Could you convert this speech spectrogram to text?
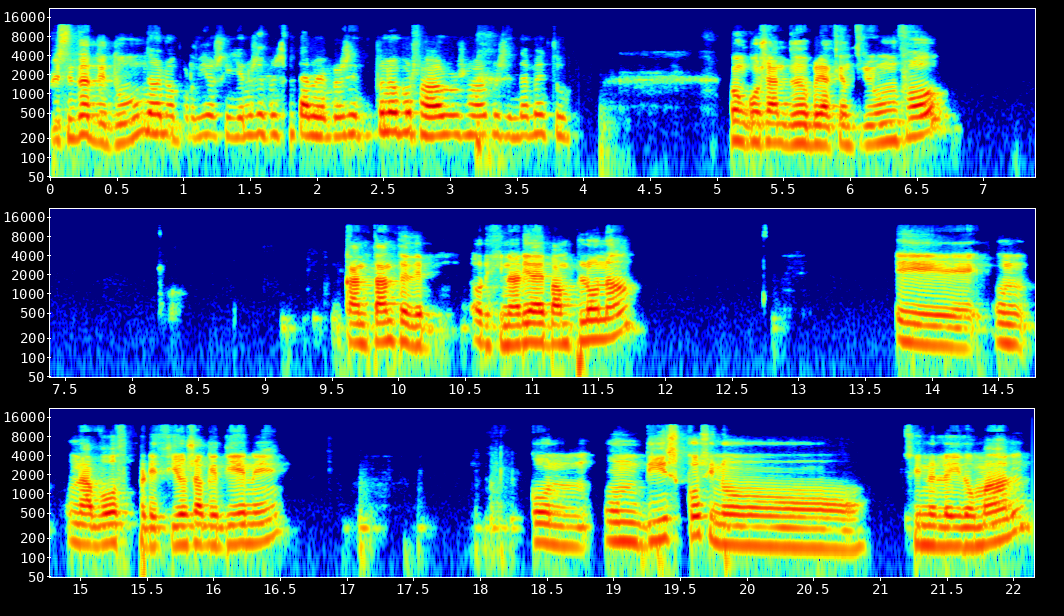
Preséntate tú. No, no, por Dios, que yo no sé presentarme. Present... No, por favor, por favor, preséntame tú. Concursante de Operación Triunfo. Cantante de, originaria de Pamplona. eh, un- una voz preciosa que tiene. Con un disco, si no, si no he leído mal.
